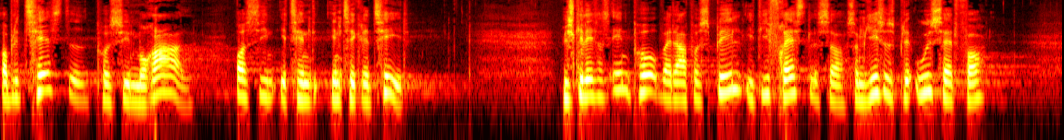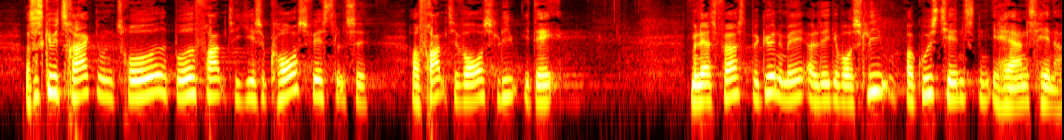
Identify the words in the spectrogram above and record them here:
og blev testet på sin moral, og sin integritet. Vi skal læse os ind på, hvad der er på spil i de fristelser, som Jesus blev udsat for. Og så skal vi trække nogle tråde både frem til Jesu korsfæstelse og frem til vores liv i dag. Men lad os først begynde med at lægge vores liv og gudstjenesten i Herrens hænder.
